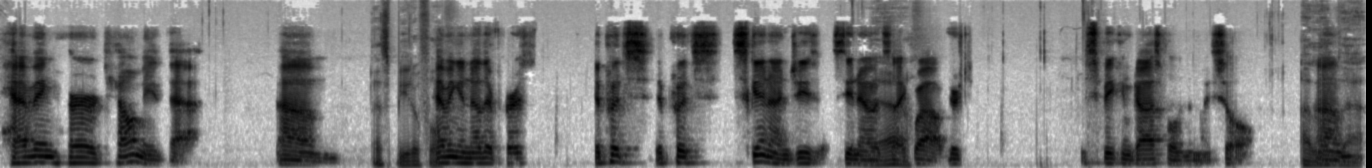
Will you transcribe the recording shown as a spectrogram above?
having her tell me that, um, that's beautiful. Having another person, it puts it puts skin on Jesus. You know, yeah. it's like wow, you're speaking gospel into my soul. I love um, that.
